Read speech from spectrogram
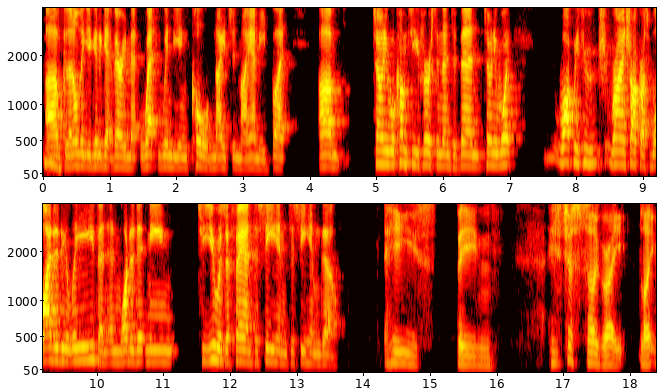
because mm. um, I don't think you're going to get very wet, windy, and cold nights in Miami. But um, Tony, we'll come to you first and then to Ben. Tony, what walk me through Ryan Shawcross? Why did he leave, and and what did it mean to you as a fan to see him to see him go? He's been he's just so great. Like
